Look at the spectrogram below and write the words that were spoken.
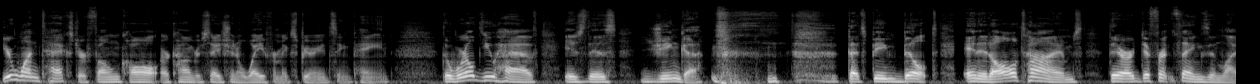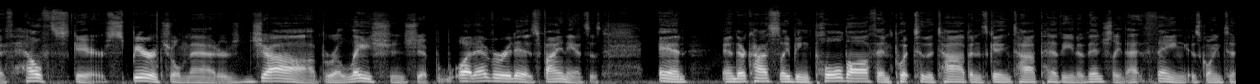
you're one text or phone call or conversation away from experiencing pain. The world you have is this Jenga that's being built. And at all times, there are different things in life health scares, spiritual matters, job, relationship, whatever it is, finances. And and they're constantly being pulled off and put to the top and it's getting top heavy and eventually that thing is going to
